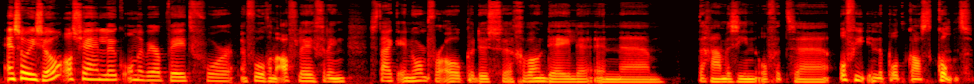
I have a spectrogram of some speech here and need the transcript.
En sowieso, als jij een leuk onderwerp weet voor een volgende aflevering, sta ik enorm voor open. Dus uh, gewoon delen en uh, dan gaan we zien of, het, uh, of hij in de podcast komt.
